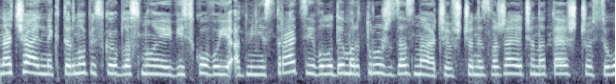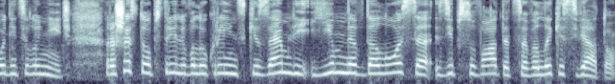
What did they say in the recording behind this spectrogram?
Начальник Тернопільської обласної військової адміністрації Володимир Труш зазначив, що незважаючи на те, що сьогодні цілу ніч рашисти обстрілювали українські землі, їм не вдалося зіпсувати це велике свято.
